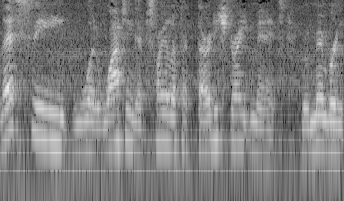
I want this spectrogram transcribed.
let's see what watching a trailer for 30 straight minutes, remembering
